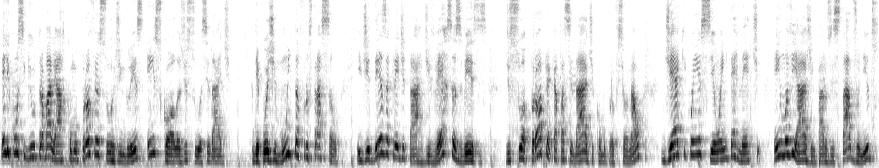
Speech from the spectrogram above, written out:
ele conseguiu trabalhar como professor de inglês em escolas de sua cidade. Depois de muita frustração e de desacreditar diversas vezes de sua própria capacidade como profissional, Jack conheceu a internet em uma viagem para os Estados Unidos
